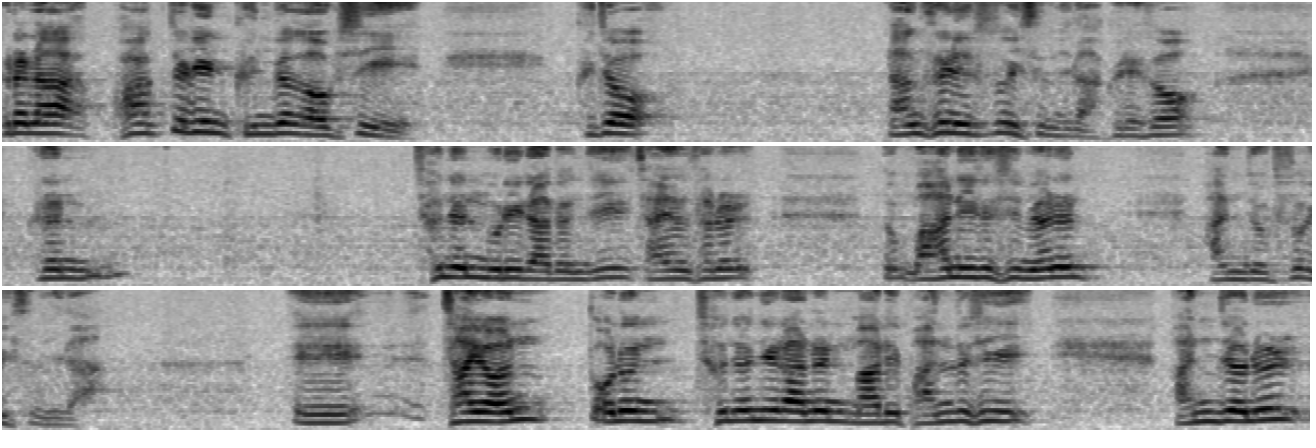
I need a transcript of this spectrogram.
그러나 과학적인 근거가 없이 그저 낭설일 수도 있습니다. 그래서 그런 천연물이라든지 자연산을 또 많이 드시면 안 좋을 수도 있습니다. 이 자연 또는 천연이라는 말이 반드시 안전을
